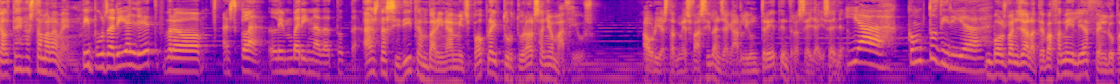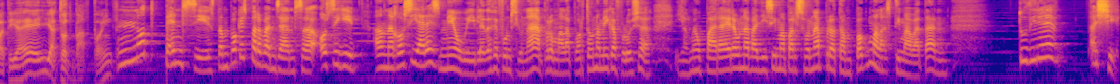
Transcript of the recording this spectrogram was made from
Que el te no està malament. T'hi posaria llet, però, és clar, l'he enverinada tota. Has decidit enverinar mig poble i torturar el senyor Matthews. Hauria estat més fàcil engegar-li un tret entre cella i cella. Ja, com t'ho diria... Vols venjar la teva família fent-lo patir a ell i a tot Bad Point? No et pensis, tampoc és per venjança. O sigui, el negoci ara és meu i l'he de fer funcionar, però me la porta una mica fluixa. I el meu pare era una bellíssima persona, però tampoc me l'estimava tant. T'ho diré així.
